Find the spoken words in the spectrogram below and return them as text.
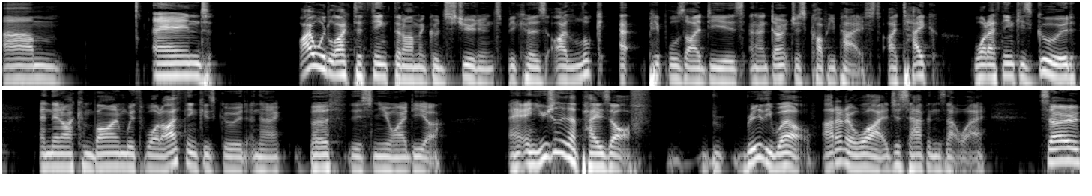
Um, and I would like to think that I'm a good student because I look at people's ideas and I don't just copy paste. I take what I think is good and then I combine with what I think is good and then I birth this new idea. And usually that pays off really well. I don't know why, it just happens that way. So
